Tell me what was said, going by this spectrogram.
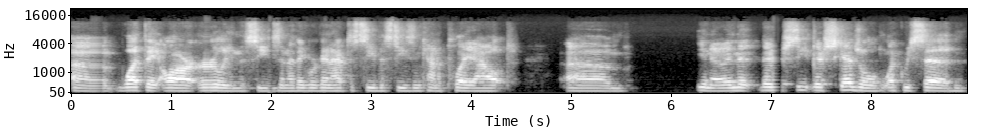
uh, what they are early in the season. I think we're going to have to see the season kind of play out. Um, you know, and their their schedule, like we said,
